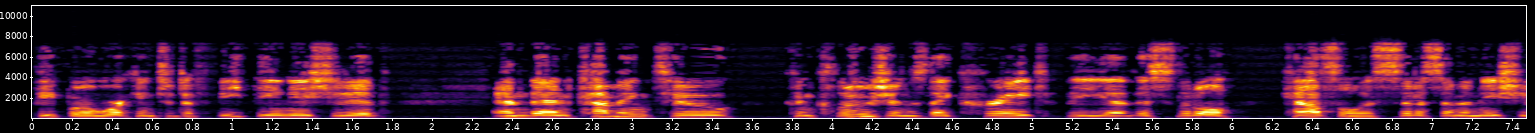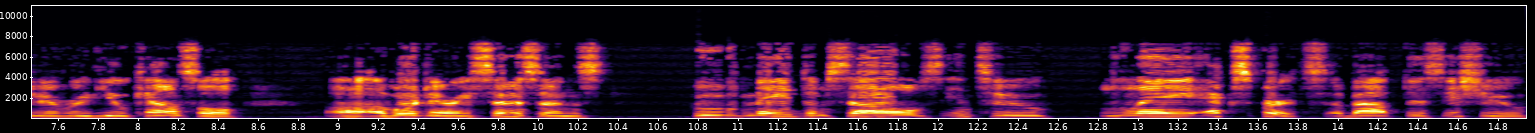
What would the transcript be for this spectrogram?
people who are working to defeat the initiative, and then coming to conclusions, they create the uh, this little council, this Citizen Initiative Review Council uh, of ordinary citizens who've made themselves into lay experts about this issue.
